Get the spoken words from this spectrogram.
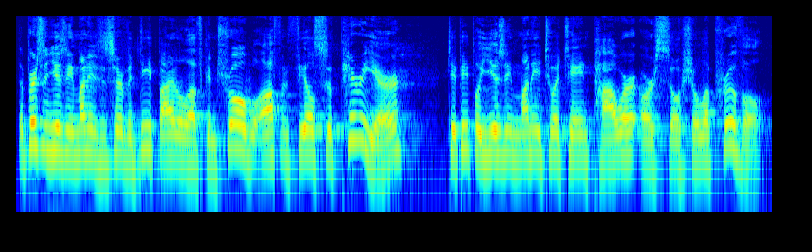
The person using money to serve a deep idol of control will often feel superior to people using money to attain power or social approval.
